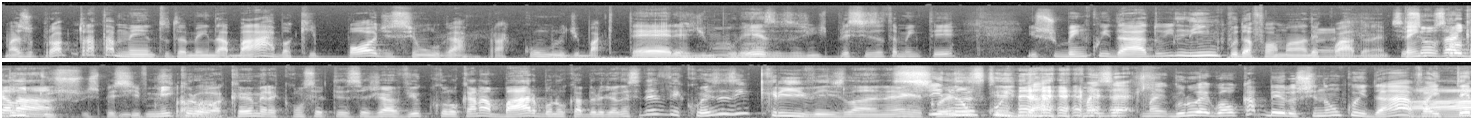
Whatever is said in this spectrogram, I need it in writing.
Mas o próprio tratamento também da barba, que pode ser um lugar para acúmulo de bactérias, de impurezas, a gente precisa também ter isso bem cuidado e limpo da forma adequada, né? Se Tem você usar aquela produtos específicos Micro, a câmera, que com certeza você já viu, colocar na barba ou no cabelo de alguém, você deve ver coisas incríveis lá, né? Se Coisas não que- cuidar, mas é, mas guru é igual o cabelo, se não cuidar, vai Ah, ter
